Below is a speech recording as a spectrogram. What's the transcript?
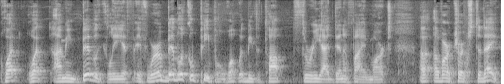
What, what, I mean, biblically, if, if we're a biblical people, what would be the top three identifying marks uh, of our church today?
